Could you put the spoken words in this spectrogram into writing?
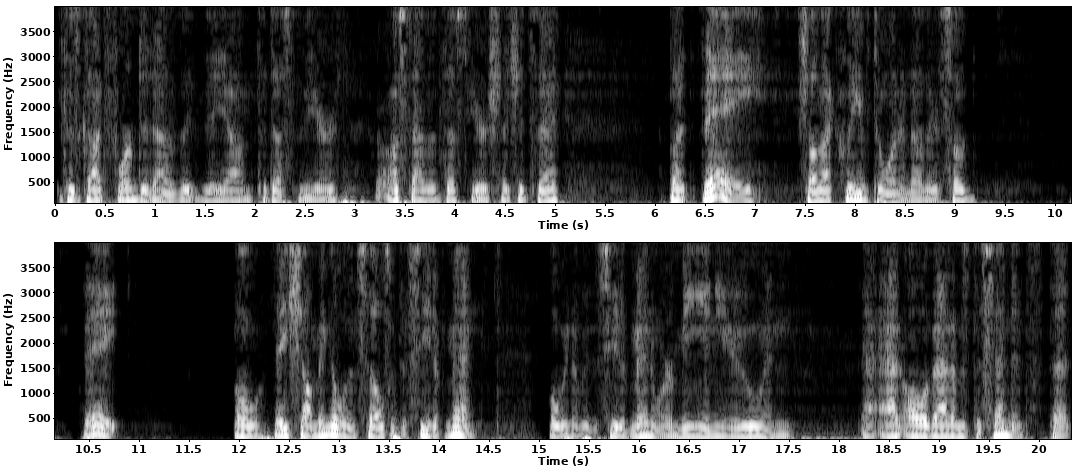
because God formed it out of the the, um, the dust of the earth, us out of the dust of the earth, I should say. But they shall not cleave to one another. So they, oh, they shall mingle themselves with the seed of men. Well, we know who the seed of men were, me and you and all of Adam's descendants that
